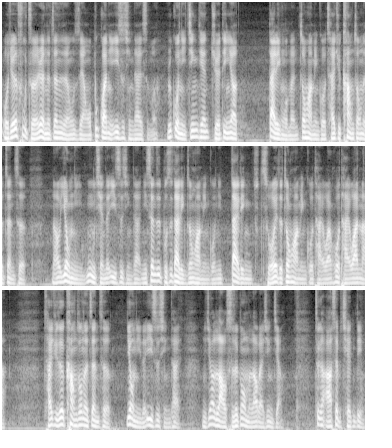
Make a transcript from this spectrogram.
我觉得负责任的政治人物是这样。我不管你意识形态是什么，如果你今天决定要带领我们中华民国采取抗中的政策，然后用你目前的意识形态，你甚至不是带领中华民国，你带领所谓的中华民国台湾或台湾啦，采取这个抗中的政策。用你的意识形态，你就要老实的跟我们老百姓讲，这个 RCEP 签订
